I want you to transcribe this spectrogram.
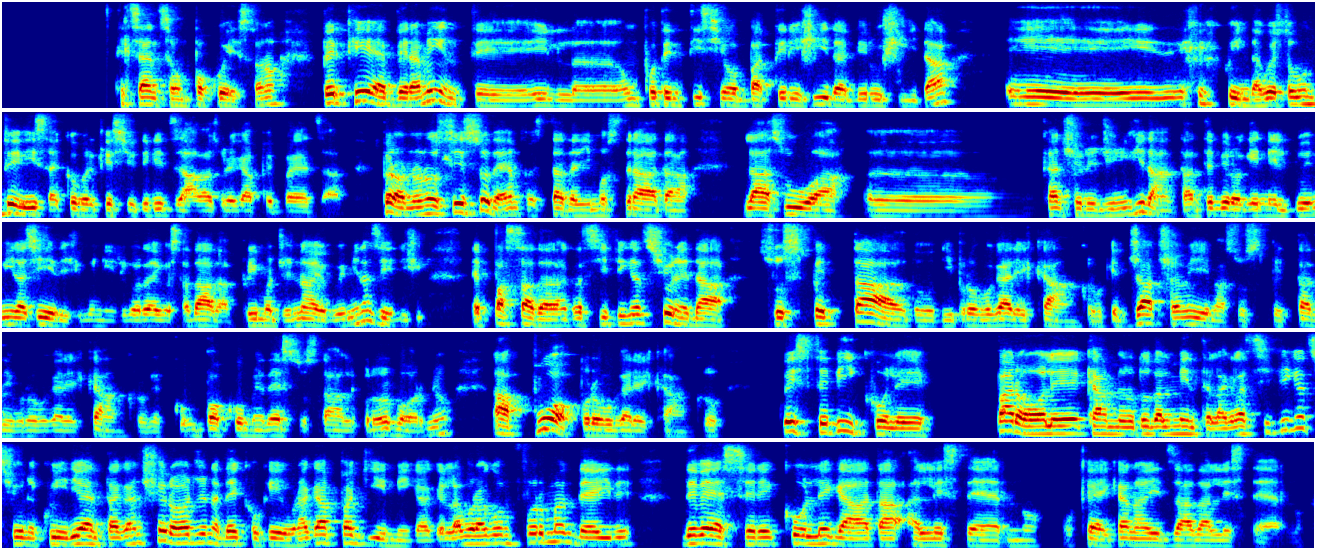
Il senso è un po' questo, no? Perché è veramente il, un potentissimo battericida e virucida e quindi da questo punto di vista ecco perché si utilizzava sulle cappe Bayazar. Però nello stesso tempo è stata dimostrata la sua eh, cancerogenicità, tant'è vero che nel 2016, quindi ricordate questa data, 1 gennaio 2016, è passata la classificazione da sospettato di provocare il cancro, che già ci aveva sospettato di provocare il cancro, che è un po' come adesso sta il cloroformio, a può provocare il cancro. Queste piccole parole cambiano totalmente la classificazione quindi diventa cancerogena ed ecco che una cappa chimica che lavora con formaldeide deve essere collegata all'esterno, ok? Canalizzata all'esterno.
